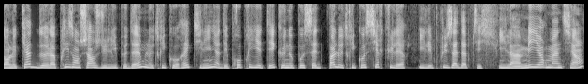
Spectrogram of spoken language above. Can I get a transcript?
Dans le cadre de la prise en charge du lipodème, le tricot rectiligne a des propriétés que ne possède pas le tricot circulaire. Il est plus adapté. Il a un meilleur maintien,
